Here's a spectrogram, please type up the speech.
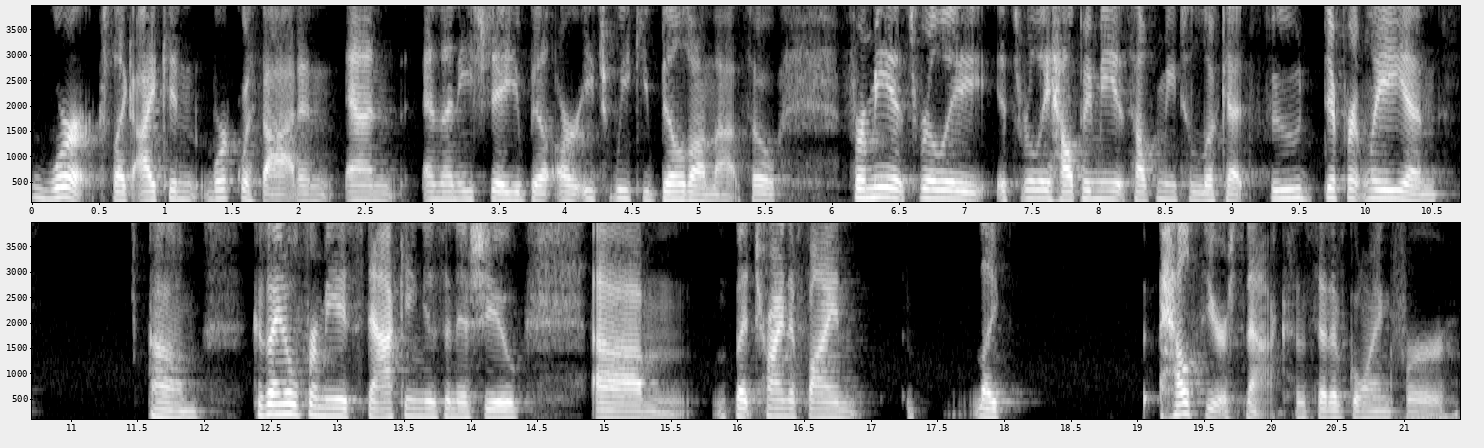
works. Like I can work with that and, and, and then each day you build or each week you build on that. So for me, it's really, it's really helping me. It's helping me to look at food differently and, um because i know for me snacking is an issue um but trying to find like healthier snacks instead of going for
